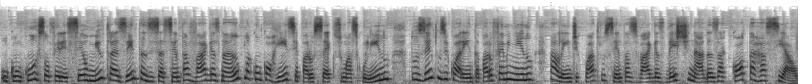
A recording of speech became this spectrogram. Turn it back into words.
O concurso ofereceu 1.360 vagas na ampla concorrência para o sexo masculino, 240 para o feminino, além de 400 vagas destinadas à cota racial.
